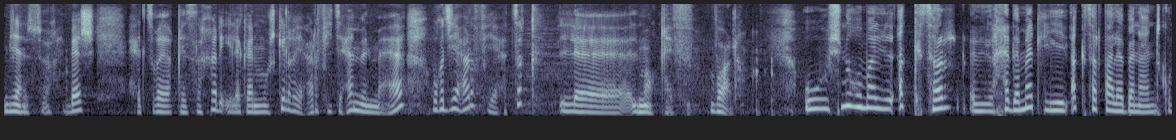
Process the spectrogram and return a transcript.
bien sûr باش حتى قيس اخر إلا كان مشكل غيعرف يتعامل معاه وغادي يعرف يعتق الموقف. voilà. وشنو هما الأكثر الخدمات اللي الأكثر طلبا عندكم؟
